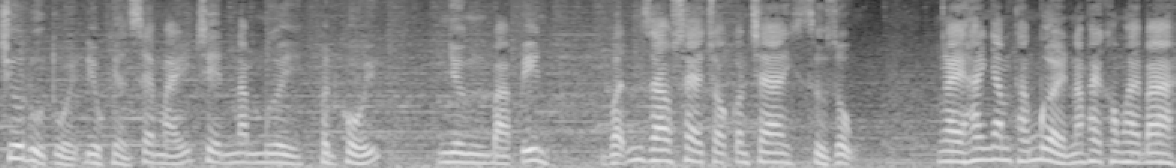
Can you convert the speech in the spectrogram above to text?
chưa đủ tuổi điều khiển xe máy trên 50 phân khối, nhưng bà Pin vẫn giao xe cho con trai sử dụng. Ngày 25 tháng 10 năm 2023,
